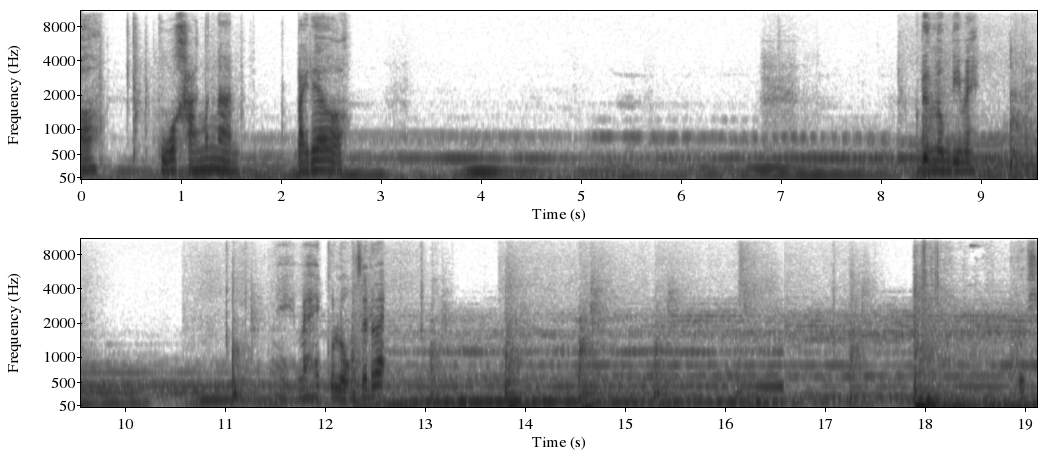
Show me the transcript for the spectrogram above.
อ๋อ กูก็ค้างตั้งนาน ไปได้เหรอ ดึงลงดีไหมนี่ไม่ให้กูลงซะด้วย โอเค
